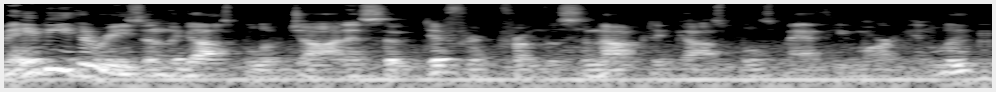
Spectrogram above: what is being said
maybe the reason the Gospel of John is so different from the Synoptic Gospels, Matthew, Mark, and Luke,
